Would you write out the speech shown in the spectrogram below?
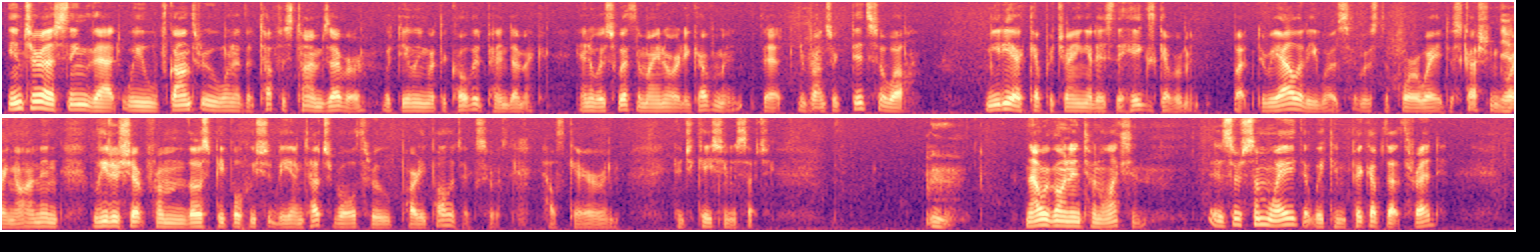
Interesting that we've gone through one of the toughest times ever with dealing with the COVID pandemic, and it was with the minority government that New Brunswick did so well. Media kept portraying it as the Higgs government, but the reality was it was the four-way discussion Yeah. going on and leadership from those people who should be untouchable through party politics, so healthcare and education and such. now we're going into an election. Is there some way that we can pick up that thread,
